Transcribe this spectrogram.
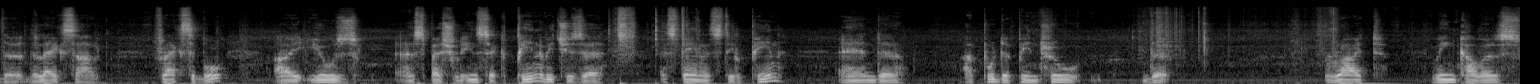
the, the legs are flexible I use a special insect pin which is a, a stainless steel pin. And uh, I put the pin through the right wing covers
